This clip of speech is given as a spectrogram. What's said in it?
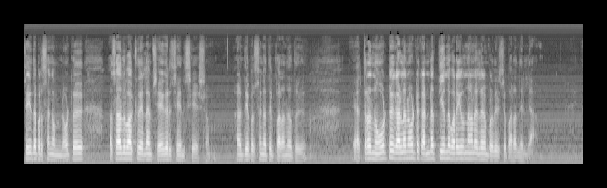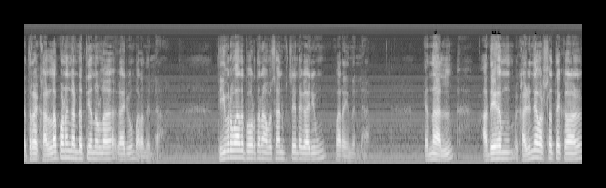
ചെയ്ത പ്രസംഗം നോട്ട് അസാധുവാക്കിയതെല്ലാം ശേഖരിച്ചതിന് ശേഷം ആദ്യ പ്രസംഗത്തിൽ പറഞ്ഞത് എത്ര നോട്ട് കള്ളനോട്ട് കണ്ടെത്തിയെന്ന് പറയുമെന്നാണ് എല്ലാവരും പ്രതീക്ഷിച്ച് പറഞ്ഞില്ല. എത്ര കള്ളപ്പണം കണ്ടെത്തിയെന്നുള്ള കാര്യവും പറഞ്ഞില്ല. തീവ്രവാദ പ്രവർത്തനം അവസാനിപ്പിച്ചതിന്റെ കാര്യവും പറയുന്നില്ല. എന്നാൽ അദ്ദേഹം കഴിഞ്ഞ വർഷത്തെക്കാൾ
